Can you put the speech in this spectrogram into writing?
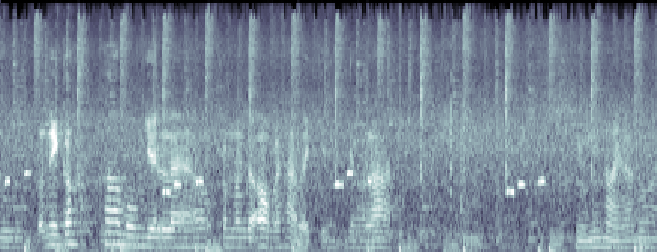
ดูตอนนี้ก็ห้าโมงเย็นแล้วกำลังจะออกไปหาอะไรกินเยาวราชหิวนิดหน่อยแล้วด้วย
